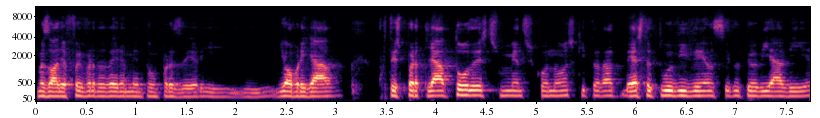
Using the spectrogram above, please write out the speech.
mas olha, foi verdadeiramente um prazer e, e, e, obrigado por teres partilhado todos estes momentos connosco e toda esta tua vivência do teu dia a dia,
